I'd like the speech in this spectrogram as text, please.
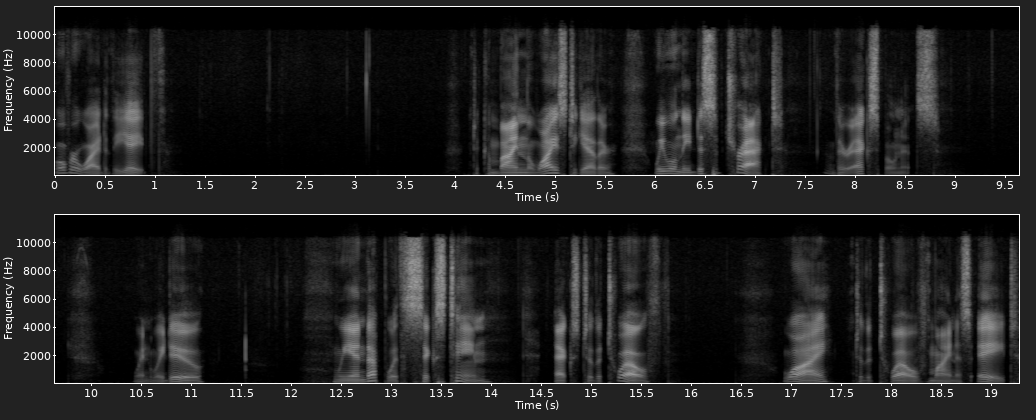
over y to the 8th. To combine the y's together, we will need to subtract their exponents. When we do, we end up with 16 x to the 12th, y to the 12 minus 8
